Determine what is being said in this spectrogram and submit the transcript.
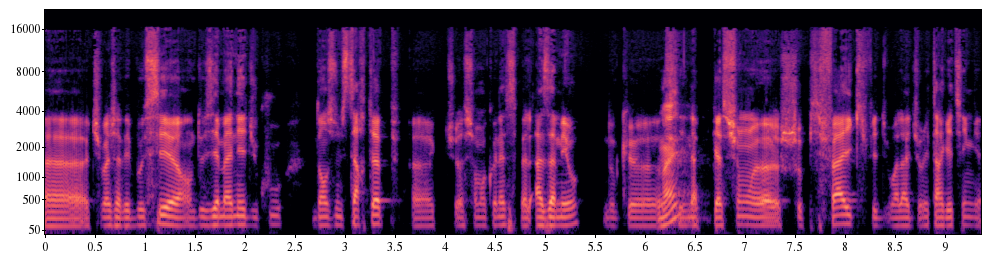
euh tu vois, j'avais bossé euh, en deuxième année du coup dans une startup euh, que tu vas sûrement connaître, s'appelle Azameo. Donc euh, c'est une application euh, Shopify qui fait du voilà du retargeting,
